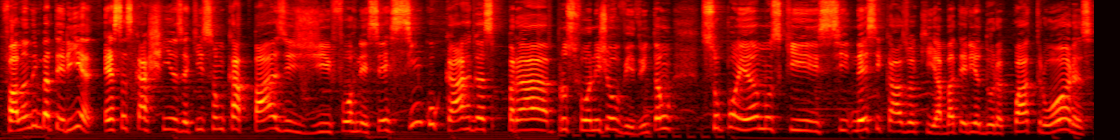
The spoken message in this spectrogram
Falando em bateria, essas caixinhas aqui são capazes de fornecer 5 cargas para os fones de ouvido. Então, suponhamos que se nesse caso aqui a bateria dura 4 horas,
